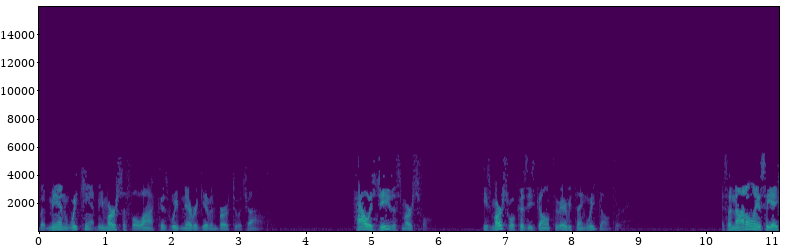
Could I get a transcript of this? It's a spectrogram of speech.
But men, we can't be merciful. Why? Because we've never given birth to a child. How is Jesus merciful? He's merciful because he's gone through everything we've gone through. And so not only is he a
